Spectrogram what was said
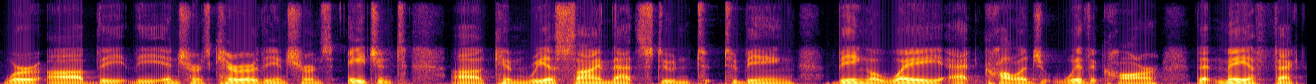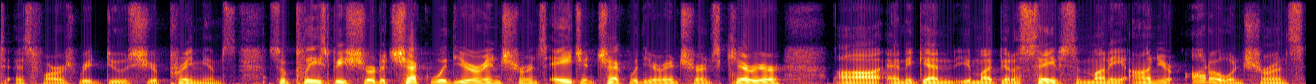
where uh, the the insurance carrier, the insurance agent uh, can reassign that student to, to being being away at college with a car that may affect as far as reduce your premiums. So please be sure to check with your insurance agent, check with your insurance carrier, uh, and again, you might be able to save some money on your auto insurance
